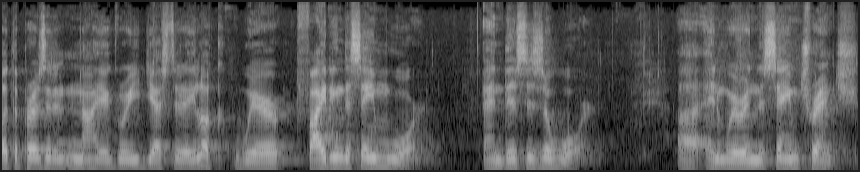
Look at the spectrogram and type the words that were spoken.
But the president and I agreed yesterday look, we're fighting the same war, and this is a war, uh, and we're in the same trench.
